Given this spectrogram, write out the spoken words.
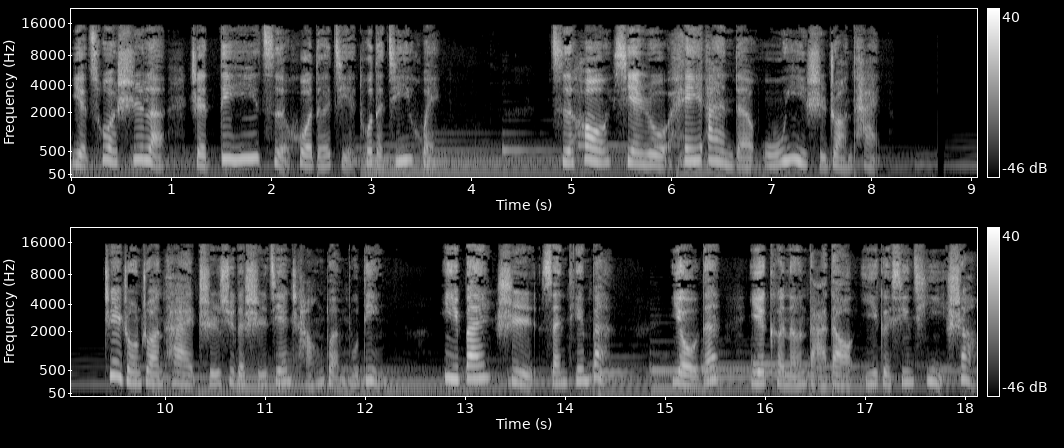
也错失了这第一次获得解脱的机会。此后陷入黑暗的无意识状态。这种状态持续的时间长短不定。一般是三天半，有的也可能达到一个星期以上。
